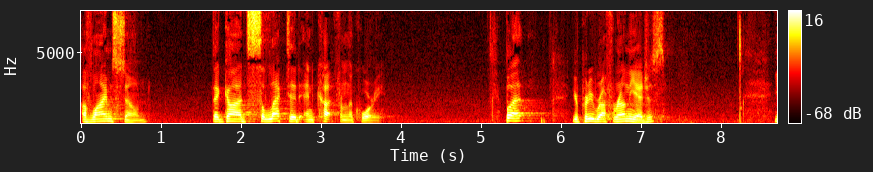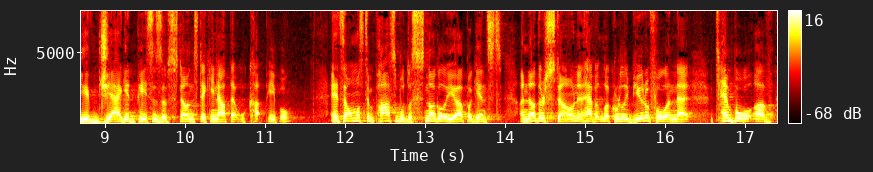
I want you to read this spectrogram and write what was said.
of limestone that God selected and cut from the quarry. But you're pretty rough around the edges. You have jagged pieces of stone sticking out that will cut people. And it's almost impossible to snuggle you up against another stone and have it look really beautiful in that temple of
